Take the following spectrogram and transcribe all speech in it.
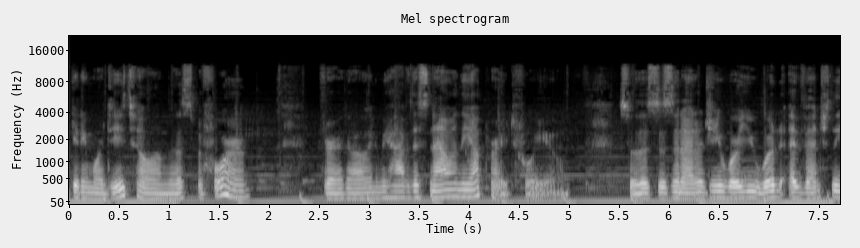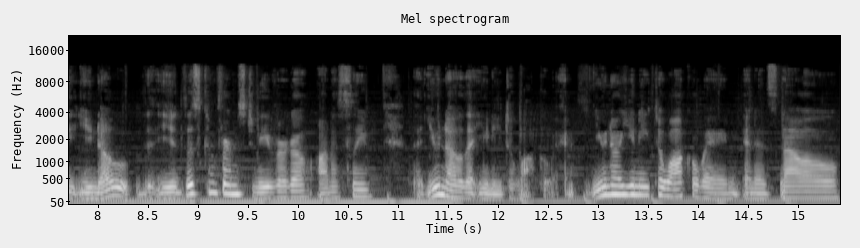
getting more detail on this before, Virgo, and we have this now in the upright for you. So this is an energy where you would eventually, you know, this confirms to me, Virgo, honestly, that you know that you need to walk away. You know you need to walk away, and it's now,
